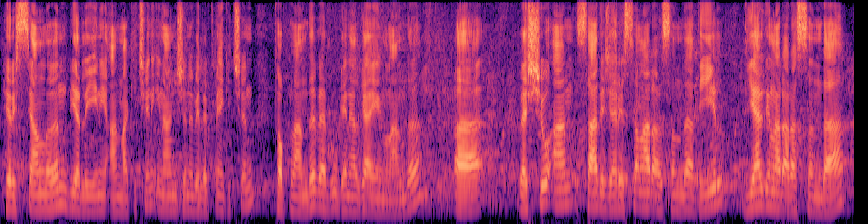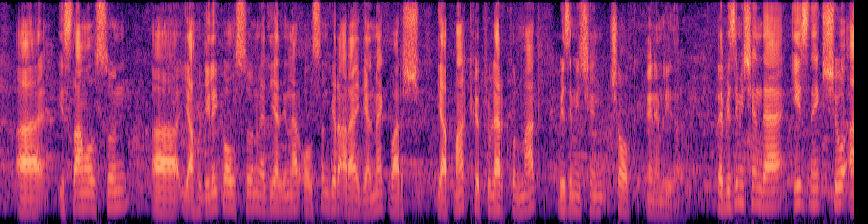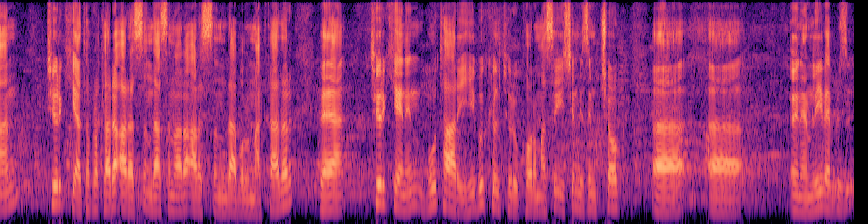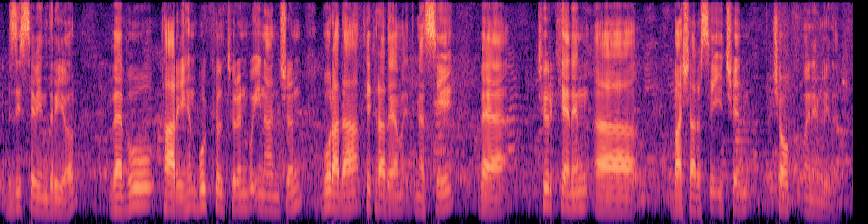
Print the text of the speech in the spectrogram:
Hristiyanlığın birliğini anmak için, inancını belirtmek için toplandı ve bu genelge yayınlandı. E, ve şu an sadece Hristiyanlar arasında değil, diğer dinler arasında e, İslam olsun, Yahudilik olsun ve diğer dinler olsun bir araya gelmek, barış yapmak, köprüler kurmak bizim için çok önemlidir. Ve bizim için de İznik şu an Türkiye toprakları arasında, sınırları arasında bulunmaktadır. Ve Türkiye'nin bu tarihi, bu kültürü koruması için bizim çok e, e, önemli ve bizi, bizi sevindiriyor. Ve bu tarihin, bu kültürün, bu inancın burada tekrar devam etmesi ve Türkiye'nin başarısı için çok önemlidir.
